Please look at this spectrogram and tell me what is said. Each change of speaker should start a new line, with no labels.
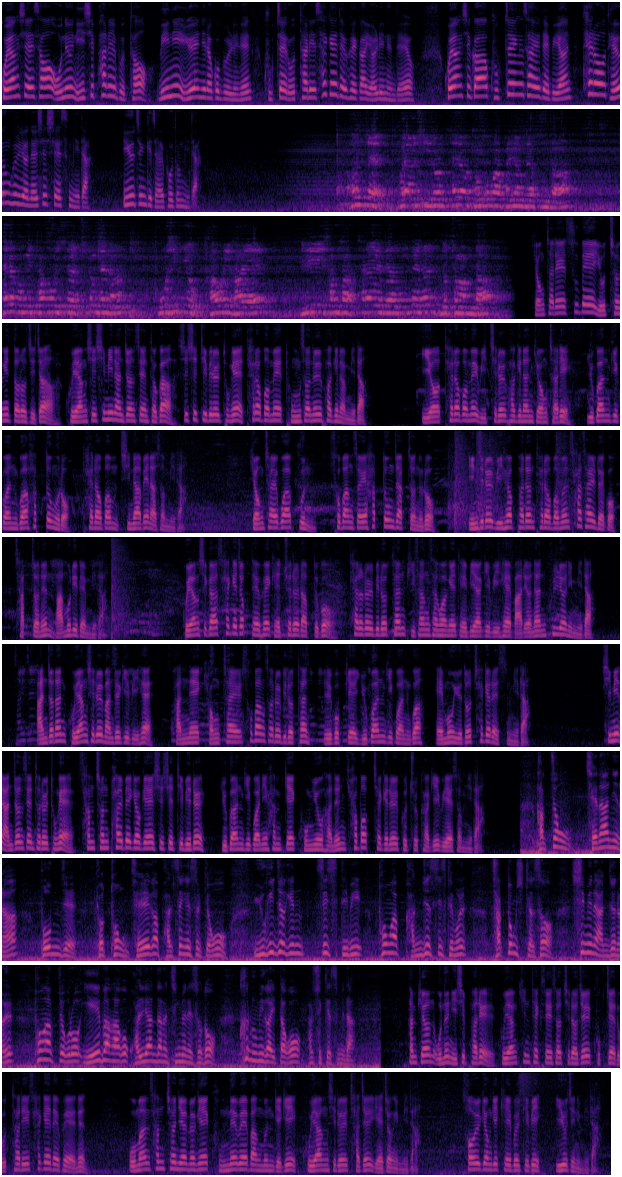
고양시에서 오는 28일부터 미니 유엔이라고 불리는 국제 로타리 세계 대회가 열리는데요. 고양시가 국제 행사에 대비한 테러 대응 훈련을 실시했습니다. 이유진 기자의 보도입니다.
현재 고양시 이론 테러 경보가 발령되었습니다. 테러범이 타고 있을 추정되는 56 가오리 가해 1234 차량에 대한 수배를 요청합니다.
경찰의 수배의 요청이 떨어지자 고양시 시민안전센터가 CCTV를 통해 테러범의 동선을 확인합니다. 이어 테러범의 위치를 확인한 경찰이 유관기관과 합동으로 테러범 진압에 나섭니다. 경찰과 군, 소방서의 합동작전으로 인지를 위협하던 테러범은 사살되고 작전은 마무리됩니다. 고양시가 세계적 대회 개최를 앞두고 테러를 비롯한 비상 상황에 대비하기 위해 마련한 훈련입니다. 안전한 고양시를 만들기 위해 관내 경찰, 소방서를 비롯한 7개 유관기관과 MOU도 체결했습니다. 시민안전센터를 통해 3,800여 개의 CCTV를 유관기관이 함께 공유하는 협업 체계를 구축하기 위해서입니다.
각종 재난이나 범죄, 교통, 재해가 발생했을 경우 유기적인 CCTV 통합 감지 시스템을 작동시켜서 시민의 안전을 통합적으로 예방하고 관리한다는 측면에서도 큰 의미가 있다고 할 수 있겠습니다.
한편 오는 28일 고양 킨텍스에서 치러질 국제 로타리 세계대회에는 5만 3천여 명의 국내외 방문객이 고양시를 찾을 예정입니다. 서울 경기 케이블 TV 이유진입니다.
